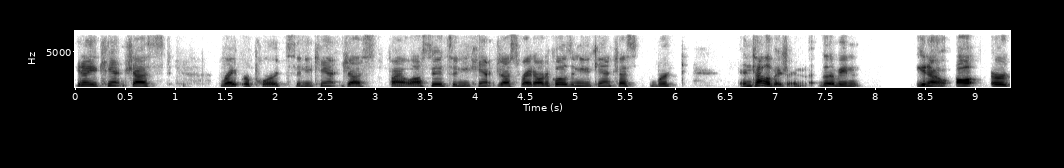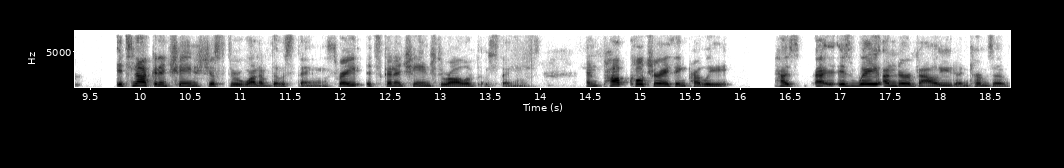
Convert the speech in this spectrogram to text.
you know you can't just write reports and you can't just file lawsuits and you can't just write articles and you can't just work in television. I mean you know all or it's not going to change just through one of those things right? It's going to change through all of those things. And pop culture i think probably has uh, is way undervalued in terms of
